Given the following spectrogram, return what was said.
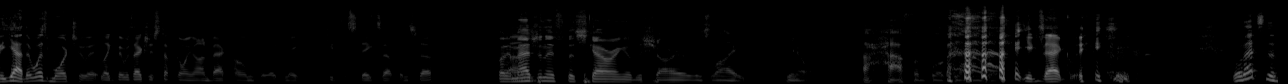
but yeah, there was more to it. Like there was actually stuff going on back home to like make keep the stakes up and stuff. But Um, imagine if the scouring of the Shire was like, you know, a half a book. exactly. Well, that's the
